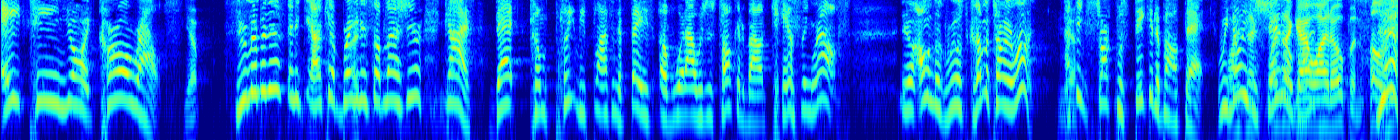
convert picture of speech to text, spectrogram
18 yard curl routes. Yep. You remember this? And I kept bringing this up last year. Guys, that completely flies in the face of what I was just talking about, canceling routes. You know, I'm going to look real because I'm going to turn and run. I think Sark was thinking about that. We Why know he's that- a shadow that guy wide open? Well, yeah.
